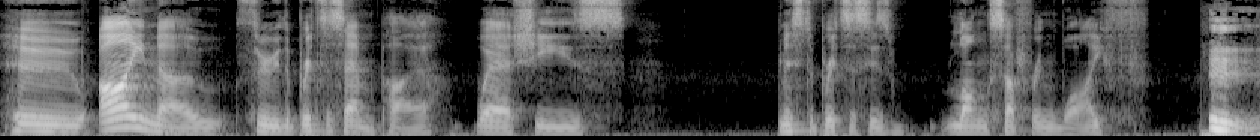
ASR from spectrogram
who I know through the Brittas Empire, where she's Mr. Brittas's long suffering wife. Mm.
